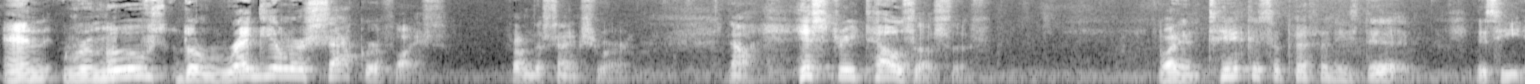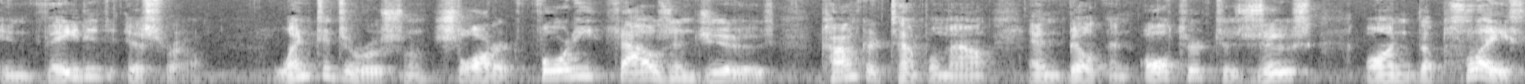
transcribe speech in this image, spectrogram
and removes the regular sacrifice from the sanctuary. Now, history tells us this. What Antiochus Epiphanes did is he invaded Israel, went to Jerusalem, slaughtered 40,000 Jews, conquered Temple Mount, and built an altar to Zeus on the place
